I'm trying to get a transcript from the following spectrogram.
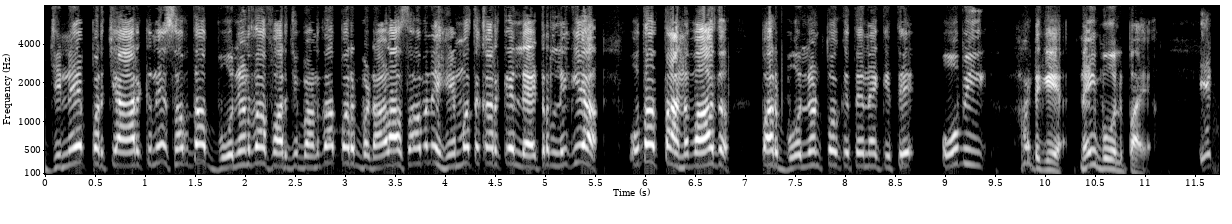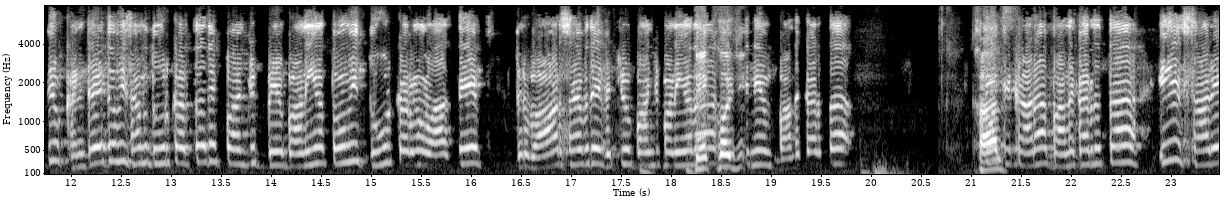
ਜਿਨੇ ਪ੍ਰਚਾਰਕ ਨੇ, ਸਭ ਦਾ ਬੋਲਣ ਦਾ ਫਰਜ਼ ਬਣਦਾ, ਪਰ ਬਡਾਲਾ ਸਾਹਿਬ ਨੇ ਹਿੰਮਤ ਕਰਕੇ ਲੈਟਰ ਲਿਖਿਆ, ਉਹਦਾ ਧੰਨਵਾਦ। ਪਰ ਬੋਲਣ ਤੋਂ ਕਿਤੇ ਨਾ ਕਿਤੇ ਉਹ ਵੀ ਹਟ ਗਿਆ, ਨਹੀਂ ਬੋਲ ਪਾਇਆ। ਇੱਕ ਖੰਡੇ ਤੋਂ ਵੀ ਸਾਨੂੰ ਦੂਰ ਕਰਤਾ ਤੇ ਪੰਜ ਬਾਣੀਆਂ ਤੋਂ ਵੀ ਦੂਰ ਕਰਨ ਵਾਸਤੇ ਦਰਬਾਰ ਸਾਹਿਬ ਦੇ ਵਿੱਚੋਂ ਪੰਜ ਬਾਣੀਆਂ ਦਾ ਦੇਖੋ ਜੀ। ਨੇ ਬੰਦ ਕਰਤਾ ਖਾਲਸਾ ਬੰਦ ਕਰ ਦਿੱਤਾ। ਇਹ ਸਾਰੇ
